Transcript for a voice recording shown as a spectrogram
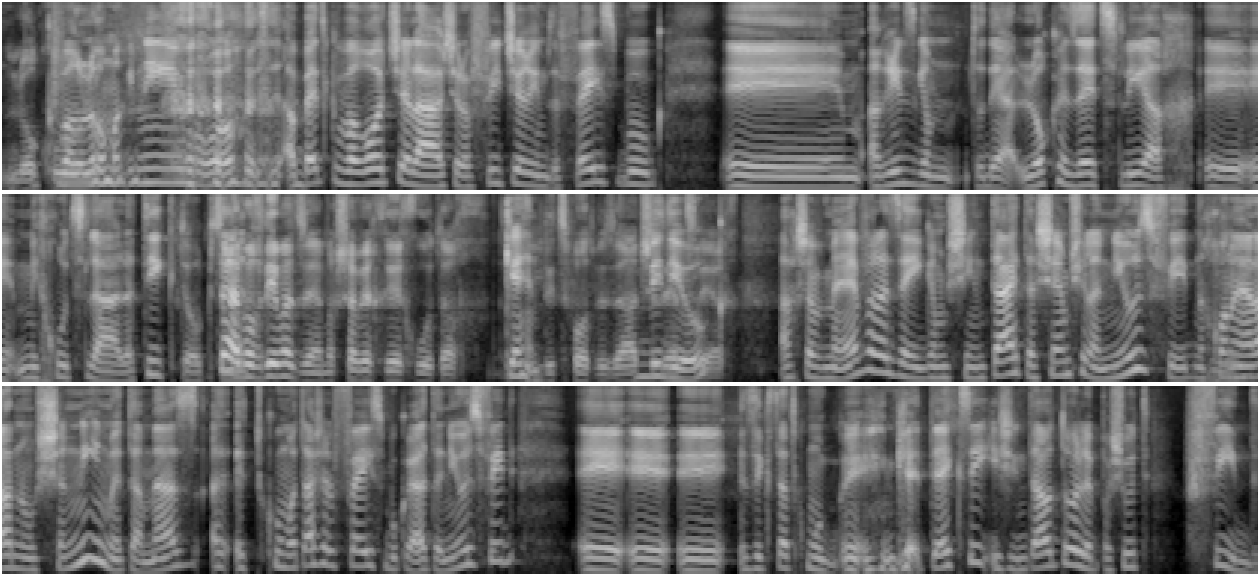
לא הוא. כבר לא מגניב, או הבית קברות של, ה, של הפיצ'רים זה פייסבוק. אה, ה reels גם, אתה יודע, לא כזה הצליח אה, אה, מחוץ לטיקטוק. בסדר, הם עובדים על זה, הם עכשיו יכריחו אותך כן. לצפות בזה עד שזה. יצליח. עכשיו, מעבר לזה, היא גם שינתה את השם של ה news feed, נכון, היה לנו שנים, את ה- מאז את תקומתה של פייסבוק היה את ה news feed, אה, אה, זה קצת כמו גט טקסי, היא שינתה אותו לפשוט פיד,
